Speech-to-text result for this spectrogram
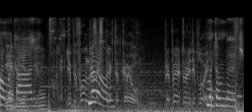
Oh my god. you didn't see him? You performed No. as expected, crew. Prepare to redeploy. I'm dumb bitch.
